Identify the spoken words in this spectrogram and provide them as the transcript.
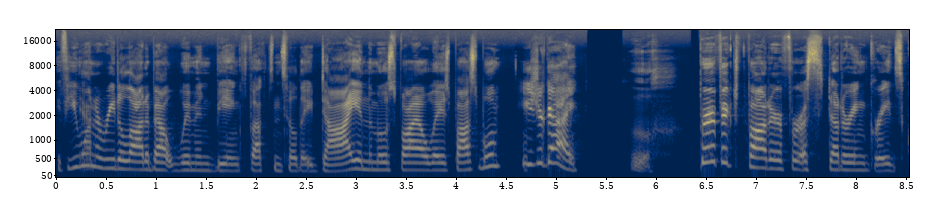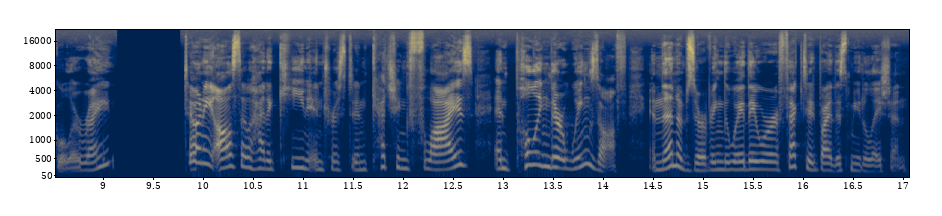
If you Yeah. want to read a lot about women being fucked until they die in the most vile ways possible, he's your guy. Ugh. Perfect fodder for a stuttering grade schooler, right? Tony also had a keen interest in catching flies and pulling their wings off, and then observing the way they were affected by this mutilation.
